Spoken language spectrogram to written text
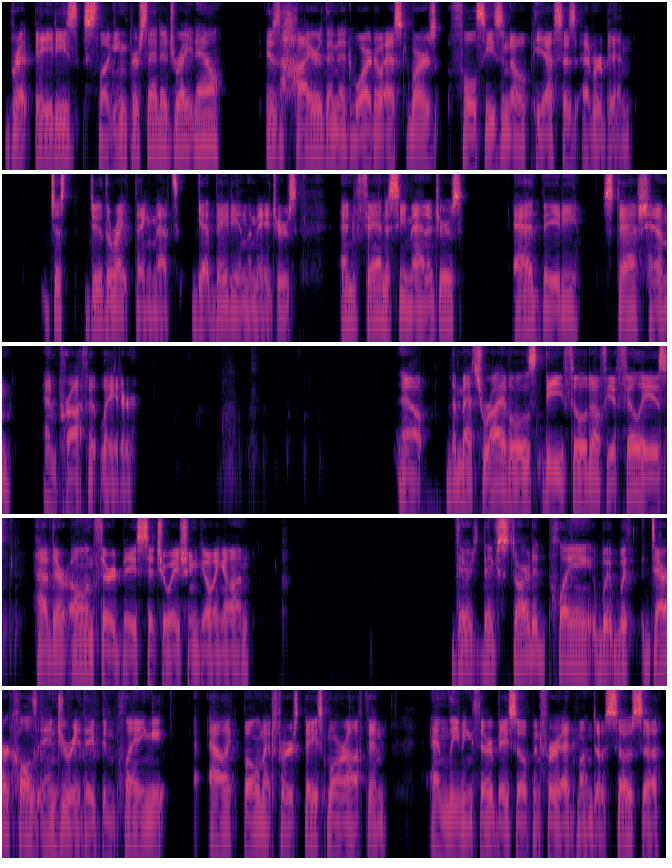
Brett Baty's slugging percentage right now is higher than Eduardo Escobar's full season OPS has ever been. Just do the right thing, Mets. Get Baty in the majors. And fantasy managers, add Baty, stash him, and profit later. Now, the Mets' rivals, the Philadelphia Phillies, have their own third base situation going on. they have started playing with, with Darick Hall's injury. They've been playing Alec Bohm at first base more often and leaving third base open for Edmundo Sosa.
